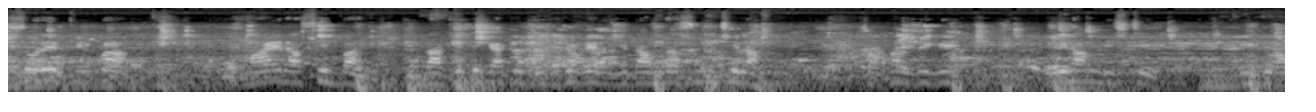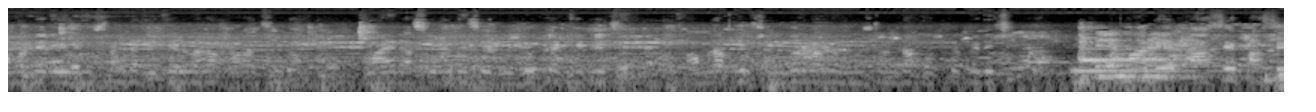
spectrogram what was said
ঈশ্বরের কৃপা, মায়ের আশীর্বাদ, প্রাকৃতিক এত দুর্যোগের যেটা আমরা শুনছিলাম সকাল থেকে অবিরাম বৃষ্টি, কিন্তু আমাদের এই অনুষ্ঠানটা বিকেলবেলা করা ছিল। মায়ের আশীর্বাদে সেই দুর্যোগটা কেটেছে। আমরা খুব সুন্দরভাবে অনুষ্ঠানটা করতে পেরেছি। আমাদের আশেপাশে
